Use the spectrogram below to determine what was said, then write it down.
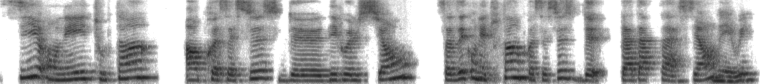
si on est tout le temps en processus de d'évolution, ça veut dire qu'on est tout le temps en processus de d'adaptation. Mais oui.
